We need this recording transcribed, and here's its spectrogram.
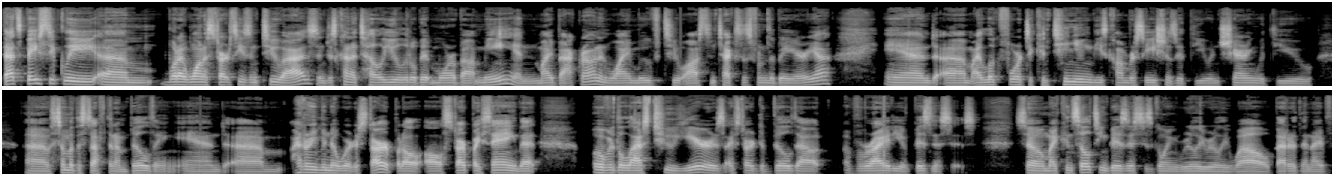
that's basically um, what I want to start season two as, and just kind of tell you a little bit more about me and my background and why I moved to Austin, Texas from the Bay Area. And um, I look forward to continuing these conversations with you and sharing with you uh, some of the stuff that I'm building. And um, I don't even know where to start, but I'll, I'll start by saying that over the last two years, I've started to build out a variety of businesses. So my consulting business is going really, really well, better than I've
